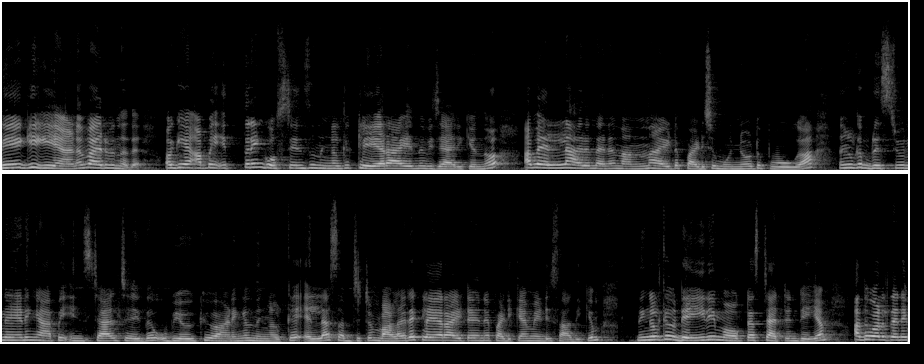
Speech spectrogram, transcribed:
ലേഖികയാണ് വരുന്നത്. ഓക്കെ അപ്പോൾ ഇത്രയും ക്വസ്റ്റ്യൻസ് നിങ്ങൾക്ക് ക്ലിയർ ആയെന്ന് വിചാരിക്കുന്നു. അപ്പോൾ എല്ലാവരും തന്നെ നന്നായിട്ട് പഠിച്ച് മുന്നോട്ട് പോവുക. നിങ്ങൾക്ക് ബ്രിസ്റ്റു ലേണിംഗ് ആപ്പ് ഇൻസ്റ്റാൾ ചെയ്ത് ഉപയോഗിക്കുകയാണെങ്കിൽ നിങ്ങൾക്ക് എല്ലാ സബ്ജക്റ്റും വളരെ ക്ലിയർ ആയിട്ട് തന്നെ പഠിക്കാൻ വേണ്ടി സാധിക്കും. നിങ്ങൾക്ക് ഡെയിലി മോക്ക് ടെസ്റ്റ് അറ്റൻഡ് ചെയ്യാം. അതുപോലെ തന്നെ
